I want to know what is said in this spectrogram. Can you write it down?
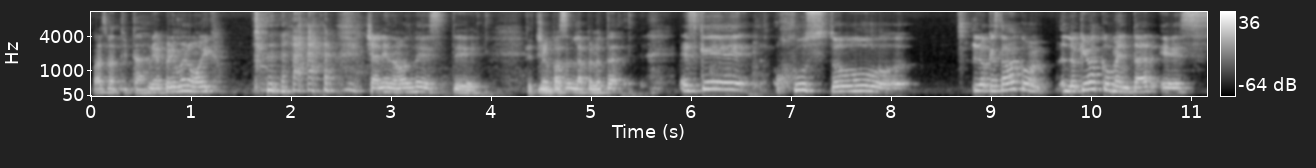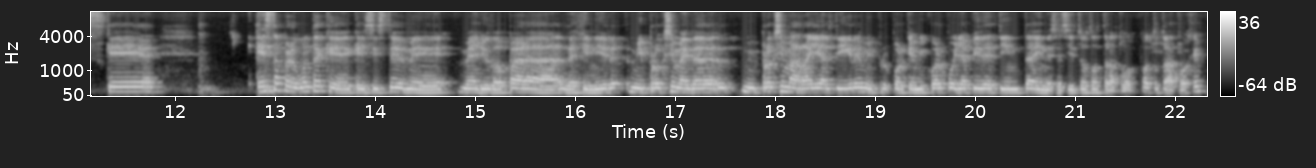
Vas, Matita. Primero Mike. Chale, nomás me, este, me pasas la pelota. Es que justo lo que estaba con, lo que iba a comentar es que esta pregunta que, que hiciste me, me ayudó para definir mi próxima idea, mi próxima raya al tigre, mi porque mi cuerpo ya pide tinta y necesito otro, tatu- otro tatuaje.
